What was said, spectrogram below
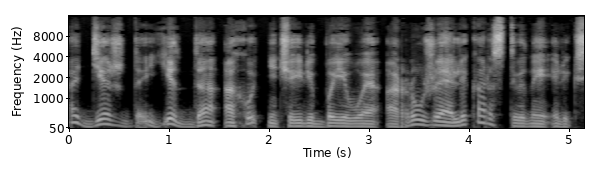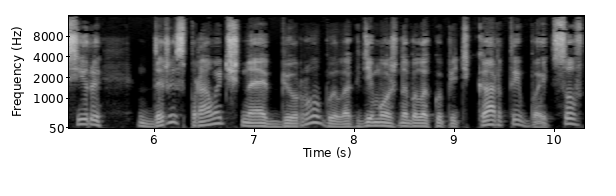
Одежда, еда, охотничье или боевое оружие, лекарственные эликсиры, даже справочное бюро было, где можно было купить карты бойцов,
